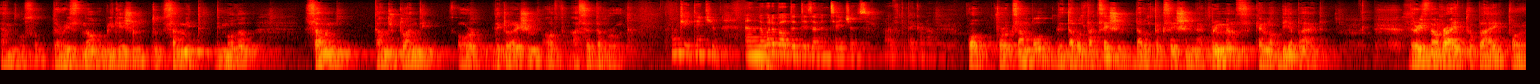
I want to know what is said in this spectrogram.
And also, there is no obligation to submit the model 720 or declaration of asset abroad. Okay, thank you. And what about the disadvantages of the Beckham Law? Well, for example, the double taxation. Double taxation agreements cannot be applied. There is no right to apply for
